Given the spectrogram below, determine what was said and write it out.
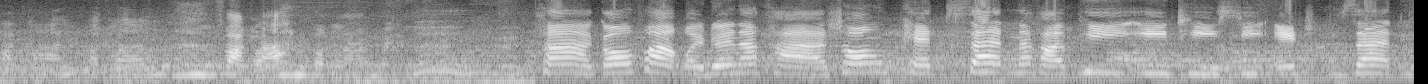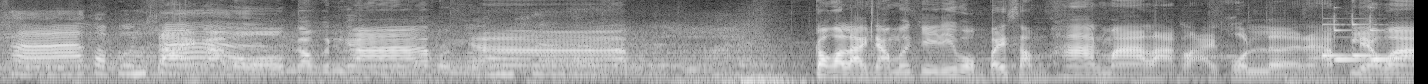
ฝากร้านฝากร้าน ฝากร้าน ฝากร้าน ค่ะ ก็ฝากไว้ด้วยนะคะ ช่อง Pet Z นะคะ P E T C H Z ค่ะ ขอบคุณค่ะ ได้ครับผม ขอบคุณครับ ขอบคุณครับ ก็หลังจากเมื่อกี้ที่ผมไปสัมภาษณ์มาหลากหลายคนเลยนะครับ เรียกว่า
